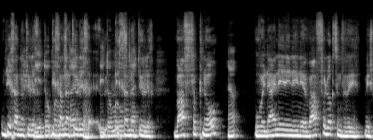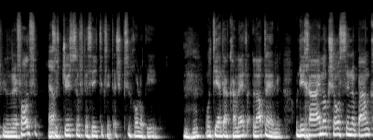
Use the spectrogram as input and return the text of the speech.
Und ich habe natürlich, ich habe natürlich, ich habe natürlich Waffen genommen, Ja. wo wenn einer in eine Waffe schaut, zum Beispiel einen Revolver, Ja. also die Schüsse auf der Seite gesehen, das ist Psychologie. Mhm. Und die hat auch keine Ladehemmung. Und ich habe einmal geschossen in einer Bank,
